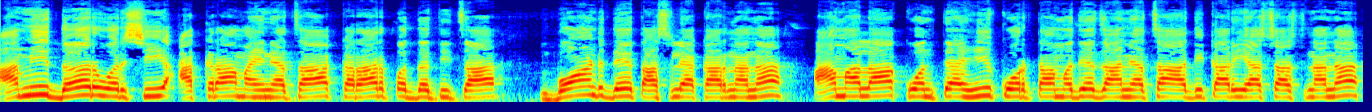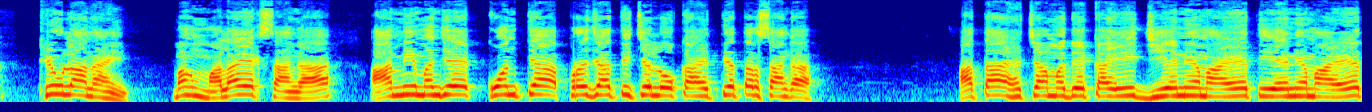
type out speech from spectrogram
आम्ही दरवर्षी अकरा महिन्याचा करार पद्धतीचा बॉन्ड देत असल्या कारणानं आम्हाला कोणत्याही कोर्टामध्ये जाण्याचा अधिकार या शासनानं ठेवला नाही. मग मला एक सांगा आम्ही म्हणजे कोणत्या प्रजातीचे लोक आहेत ते तर सांगा. आता ह्याच्यामध्ये काही जी एन एम आहेत ए एन एम आहेत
